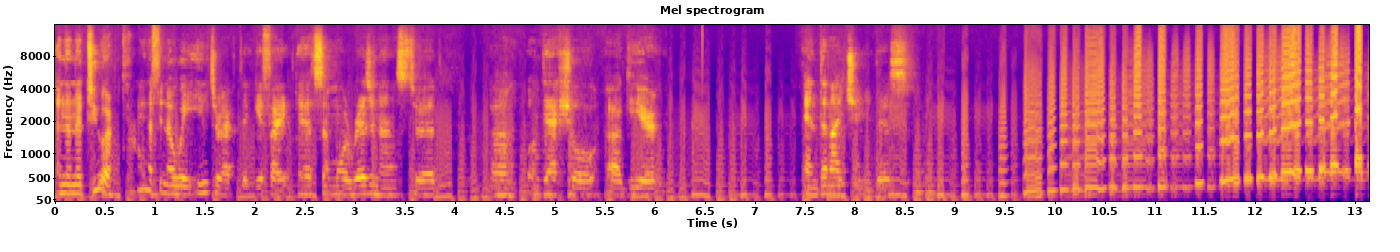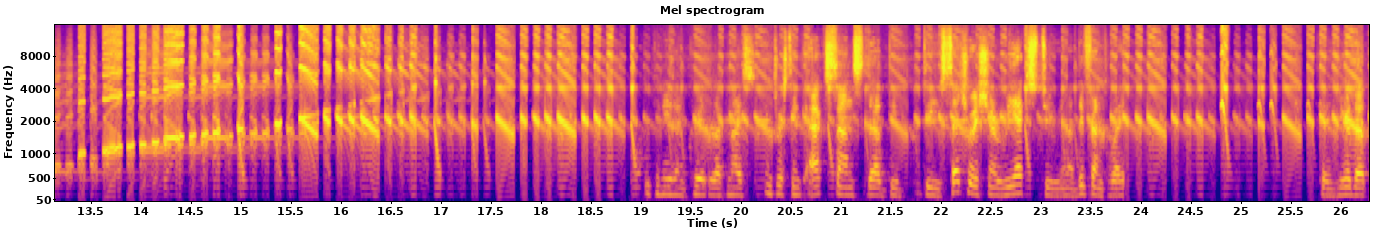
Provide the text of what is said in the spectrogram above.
And then the two are kind of in a way interacting. If I add some more resonance to it um, on the actual uh, gear, and then I change this. You can even create like nice interesting accents that the, the saturation reacts to in a different way. You can hear that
